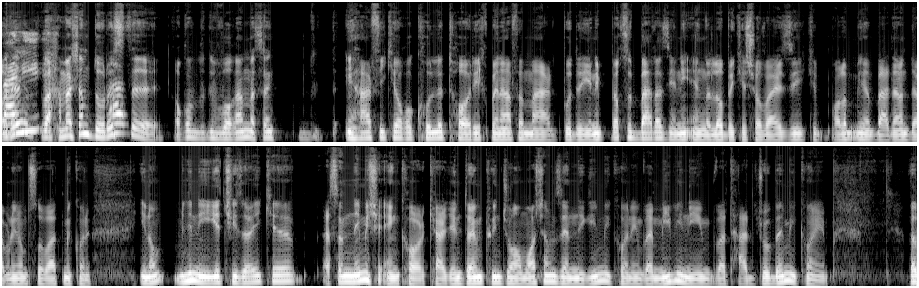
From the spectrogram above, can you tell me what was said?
آره، ولی و همش هم درسته. آقا واقعا مثلا این حرفی که آقا کل تاریخ به نفع مرد بوده یعنی بخصوص بعد از یعنی انقلاب کشاورزی که حالا بعدا در هم صحبت می‌کنیم. اینا می‌دونی یه چیزهایی که اصلا نمیشه انکار کرد. یعنی داریم تو این جامعه هم زندگی می‌کنیم و می‌بینیم و تجربه می‌کنیم. و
